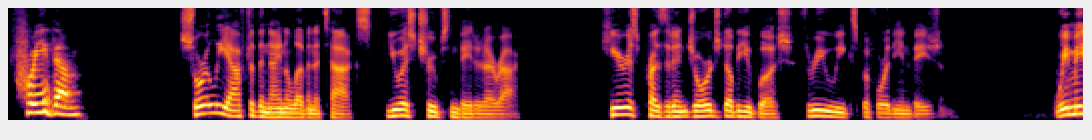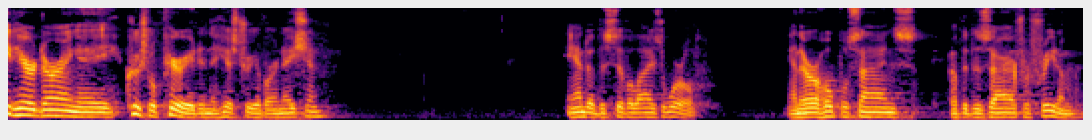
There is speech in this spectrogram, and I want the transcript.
free them. Shortly after the 9 11 attacks, U.S. troops invaded Iraq. Here is President George W. Bush three weeks before the invasion. We meet here during a crucial period in the history of our nation and of the civilized world. And there are hopeful signs of the desire for freedom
